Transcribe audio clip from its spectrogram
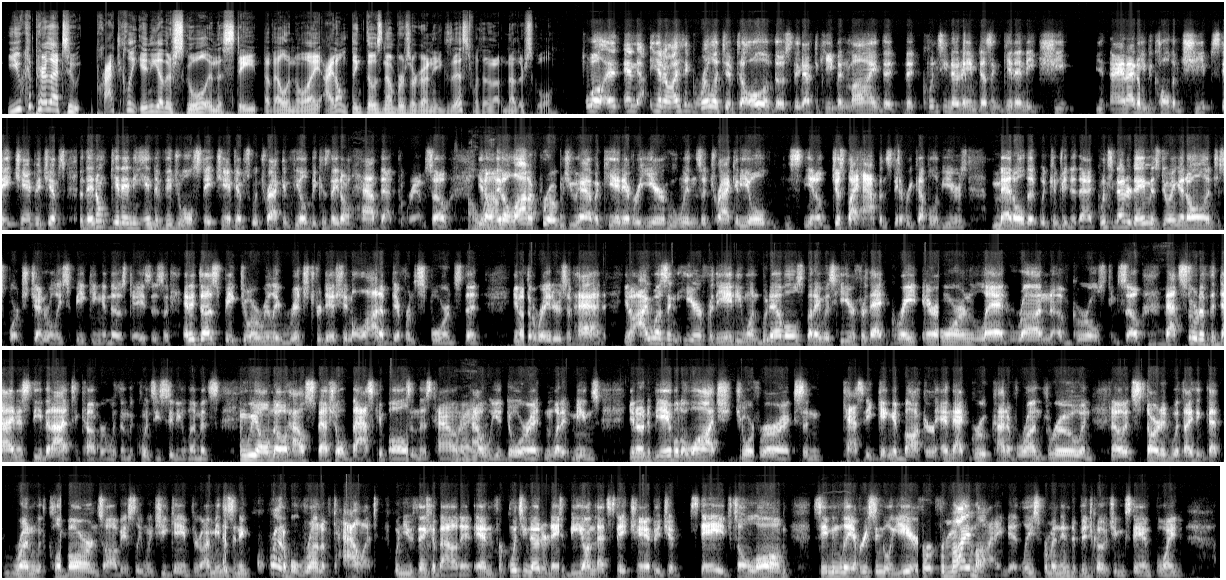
you compare that to practically any other school in the state of Illinois, I don't think those numbers are going to exist with another school. Well, and, and, you know, I think relative to all of those you have to keep in mind that that Quincy Notre Dame doesn't get any cheap and I don't even call them cheap state championships, but they don't get any individual state championships with track and field because they don't have that program. So, oh, you know, wow. in a lot of programs, you have a kid every year who wins a track and field, you know, just by happenstance every couple of years, medal that would contribute to that. Quincy Notre Dame is doing it all into sports, generally speaking, in those cases. And it does speak to a really rich tradition, a lot of different sports that, you know the Raiders have had. You know, I wasn't here for the '81 Blue Devils, but I was here for that great Eric Horne led run of girls team. So mm-hmm. that's sort of the dynasty that I had to cover within the Quincy city limits. And we all know how special basketball is in this town right. and how we adore it and what it means. You know, to be able to watch George Frerichs and Cassidy Gingenbacher and that group kind of run through. And, you know, it started with, I think, that run with Chloe Barnes, obviously, when she came through. I mean, is an incredible run of talent when you think about it. And for Quincy Notre Dame to be on that state championship stage so long, seemingly every single year, for, for my mind, at least from an individual coaching standpoint,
